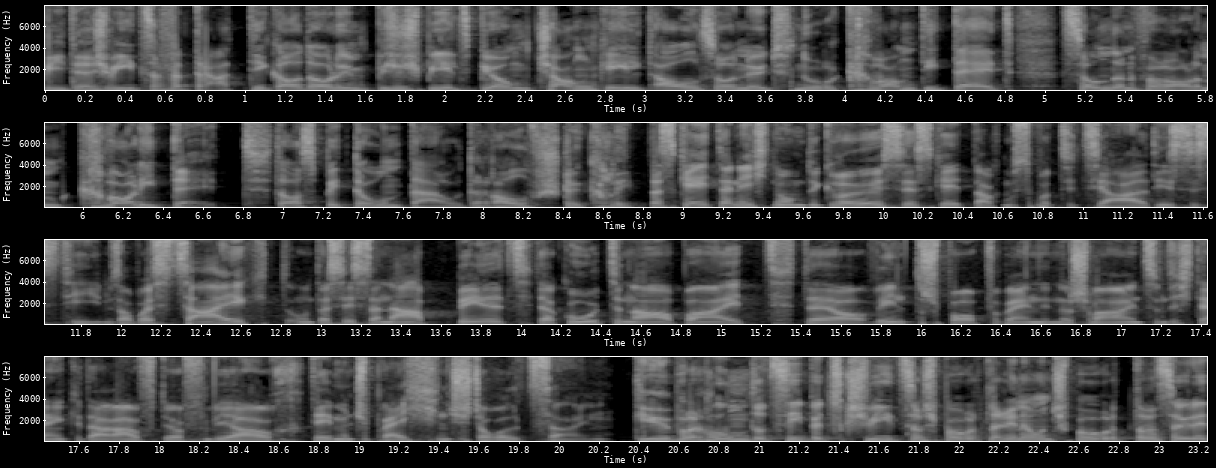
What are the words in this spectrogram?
Bei der Schweizer Vertretung an den Olympischen Spielen in Pyeongchang gilt also nicht nur Quantität, sondern vor allem Qualität. Das betont auch der Ralf Stöckli. Das geht ja nicht nur um die Größe, es geht auch ums Potenzial dieses Teams. Aber es zeigt, und das ist ein Abbild der guten Arbeit der Wintersportverbände in der Schweiz. Und ich denke, darauf dürfen wir auch dementsprechend stolz sein. Die über 170 Schweizer Sportlerinnen und Sportler sollen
